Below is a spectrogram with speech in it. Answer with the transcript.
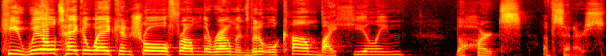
He will take away control from the Romans, but it will come by healing the hearts of sinners.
